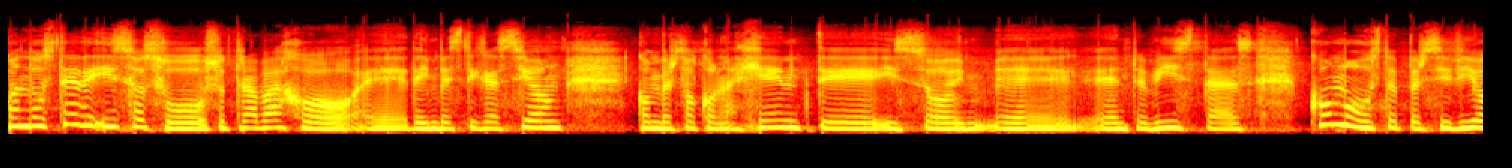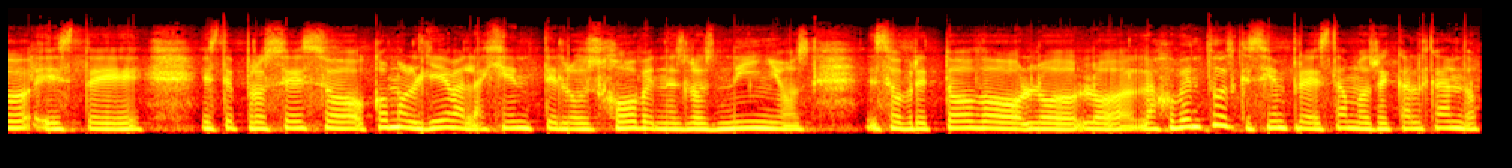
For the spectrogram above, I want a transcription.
Cuando usted hizo su, su trabajo eh, de investigación, conversó con la gente, hizo eh, entrevistas, ¿cómo usted percibió este, este proceso? ¿Cómo lo lleva la gente, los jóvenes, los niños, sobre todo la juventud que siempre estamos recalcando,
